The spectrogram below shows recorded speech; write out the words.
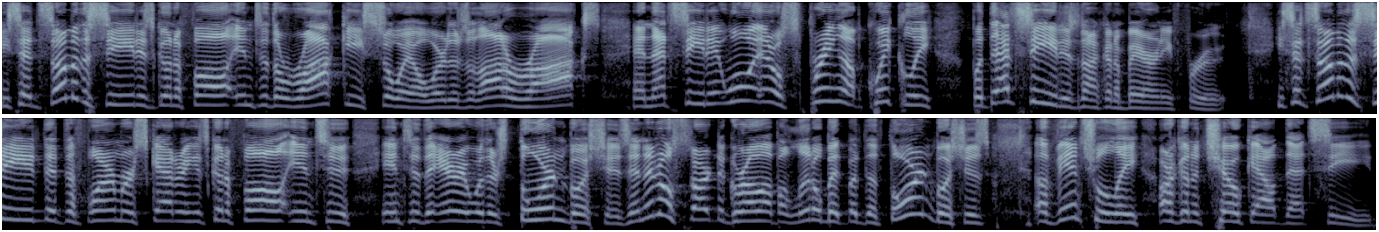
He said some of the seed is going to fall into the rocky soil where there's a lot of rocks, and that seed it will it'll spring up quickly, but that seed is not going to bear any fruit. He said some of the seed that the farmer is scattering is going to fall into into the area where there's thorn bushes, and it'll start to grow up a little bit, but the thorn bushes eventually are going to choke out that seed.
